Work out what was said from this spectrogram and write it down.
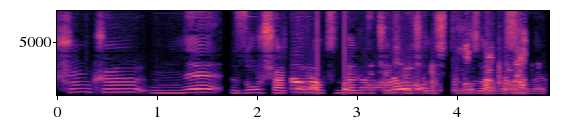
Çünkü ne zor şartlar altında video çekmeye çalıştığımız anlasınlar.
